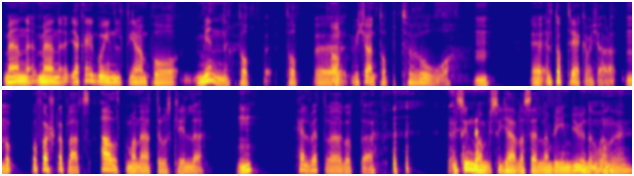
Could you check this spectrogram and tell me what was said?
Men, men jag kan ju gå in lite grann på min topp, top, eh, Ja. vi kör en topp två. Mm. Eh, eller topp tre kan vi köra. Mm. På, på första plats, allt man äter hos Krille. Mm. Helvete vad gott det är. Det är synd man så jävla sällan blir inbjuden. Ja, men,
